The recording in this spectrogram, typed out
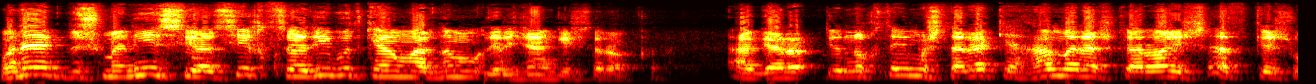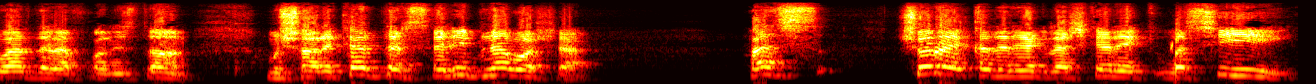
و نه یک دشمنی سیاسی اقتصادی بود که هم مردم در جنگ اشتراک کنند. اگر نقطه مشترک همه لشکرهای شست کشور در افغانستان مشارکت در صلیب نباشه پس چرا قدر یک لشکر وسیع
